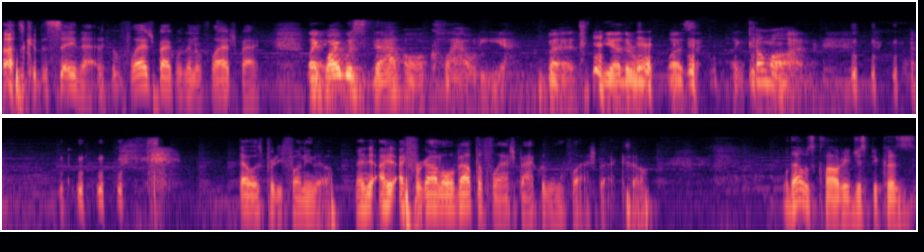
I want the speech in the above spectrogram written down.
I was going to say that flashback within a flashback. Like, Right. why was that all cloudy, but the other one wasn't? Like, come on. That was pretty funny though. And I, I forgot all about the flashback within the flashback. So Well, that was cloudy just because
